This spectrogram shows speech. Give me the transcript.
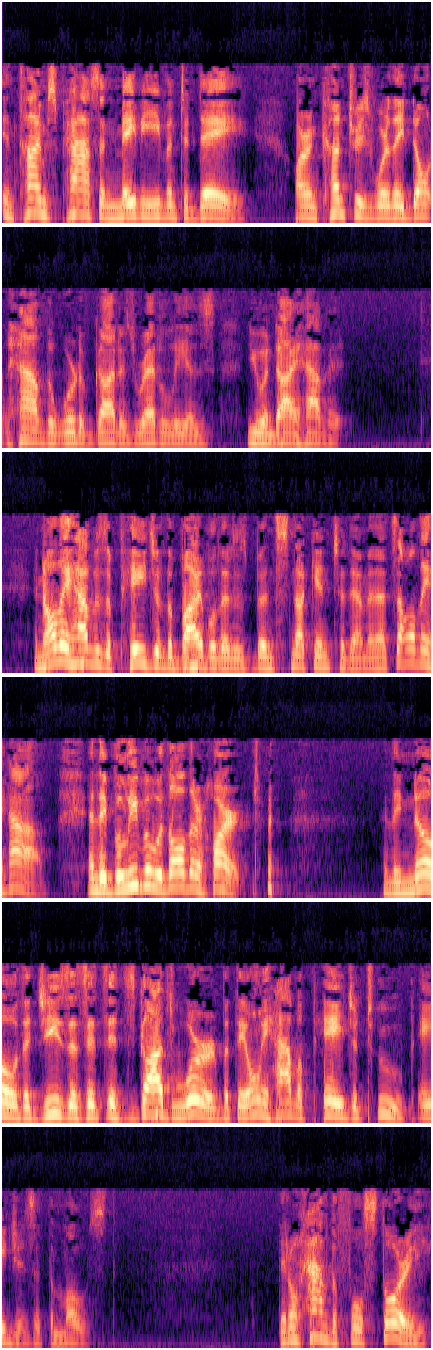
in times past and maybe even today, are in countries where they don't have the Word of God as readily as you and I have it. And all they have is a page of the Bible that has been snuck into them, and that's all they have. And they believe it with all their heart. and they know that Jesus, it's, it's God's Word, but they only have a page or two pages at the most. They don't have the full story.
